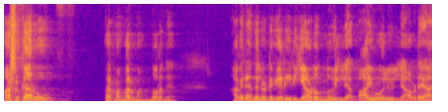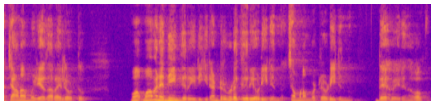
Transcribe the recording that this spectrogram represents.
പാർഷൽക്കാറു വരണം വരണം എന്ന് പറഞ്ഞ് അവരെന്തെങ്കിലോട്ട് കയറി ഇരിക്കാൻ അവിടെ ഒന്നുമില്ല പായ് പോലും ഇല്ല. അവിടെ ആ ചാണകം വഴിയ തറയിലോട്ട് മാമനെ നീ കയറി ഇരിക്കും രണ്ടുപേരും കൂടെ കയറി അവിടെ ഇരുന്നു ചമ്മണം പട്ട അവിടെ ഇരുന്നു ഇദ്ദേഹം ഇരുന്നു. അപ്പം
